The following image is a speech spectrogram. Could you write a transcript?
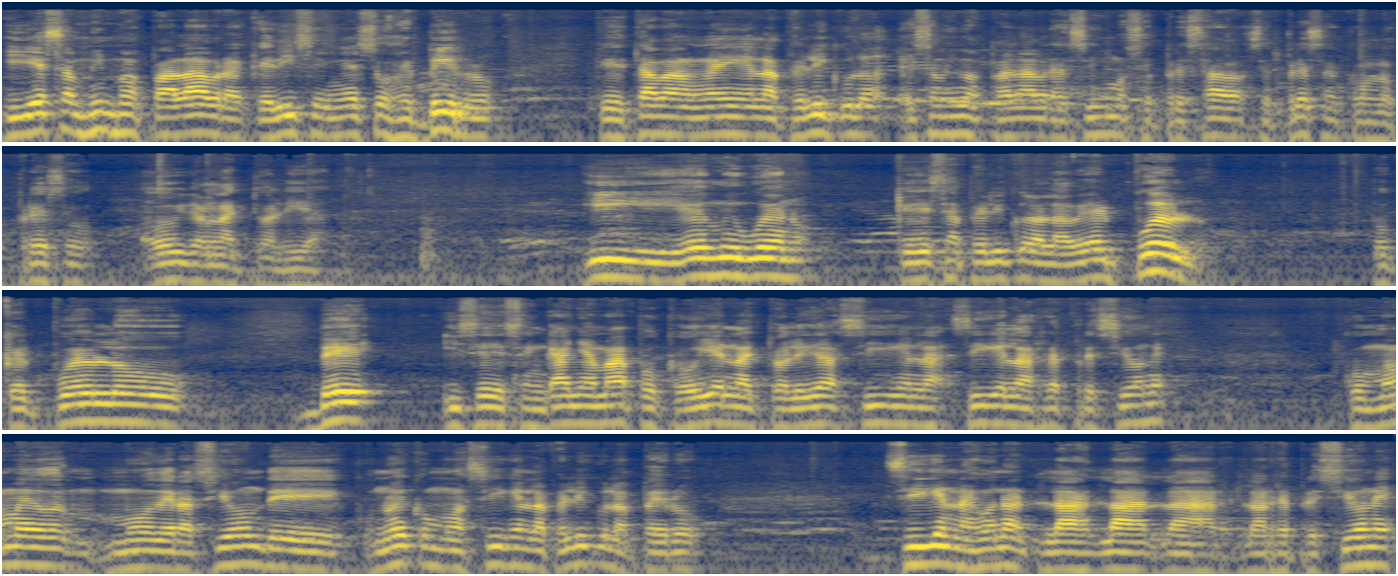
y esas mismas palabras que dicen esos esbirros que estaban ahí en la película, esas mismas palabras así mismo se, expresaban, se expresan con los presos hoy en la actualidad. Y es muy bueno que esa película la vea el pueblo, porque el pueblo ve y se desengaña más, porque hoy en la actualidad siguen, la- siguen las represiones con más moder- moderación de, no es como así en la película, pero siguen las, una- la- la- la- las represiones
